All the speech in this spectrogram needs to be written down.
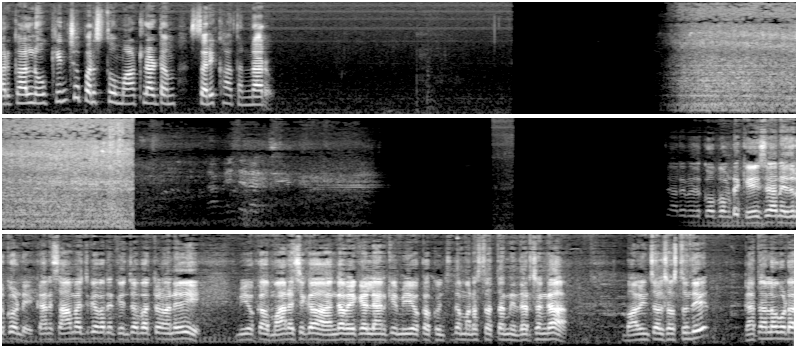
వర్గాలను కించపరుస్తూ మాట్లాడటం సరికాదన్నారు. కేసీఆర్ మీద కోపం అంటే కేసీఆర్ని ఎదుర్కోండి. కానీ సామాజిక వర్గం కించబట్టడం అనేది మీ యొక్క మానసిక అంగవైకల్యానికి మీ యొక్క కుంచిత మనస్తత్వం నిదర్శనంగా భావించాల్సి వస్తుంది. గతంలో కూడా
